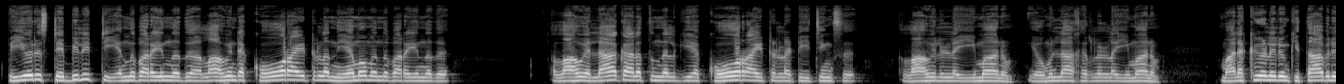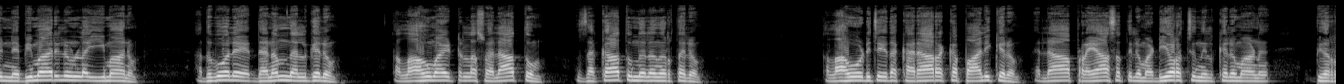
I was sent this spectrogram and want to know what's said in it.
അപ്പോൾ ഈ ഒരു സ്റ്റെബിലിറ്റി എന്ന് പറയുന്നത് അള്ളാഹുവിന്റെ കോറായിട്ടുള്ള നിയമം എന്ന് പറയുന്നത് അള്ളാഹു എല്ലാ കാലത്തും നൽകിയ കോറായിട്ടുള്ള ടീച്ചിങ്സ് അള്ളാഹുവിലുള്ള ഈമാനും യോമുല്ലാഹിറിലുള്ള ഈമാനും മലക്കുകളിലും കിതാബിലും നബിമാരിലുമുള്ള ഈമാനും അതുപോലെ ധനം നൽകലും അള്ളാഹുമായിട്ടുള്ള സ്വലാത്തും ജക്കാത്തും നിലനിർത്തലും അള്ളാഹുവോട് ചെയ്ത കരാറൊക്കെ പാലിക്കലും എല്ലാ പ്രയാസത്തിലും അടിയുറച്ച് നിൽക്കലുമാണ് ബിർ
